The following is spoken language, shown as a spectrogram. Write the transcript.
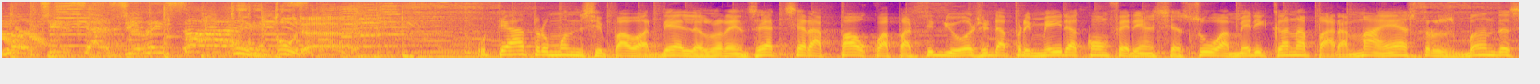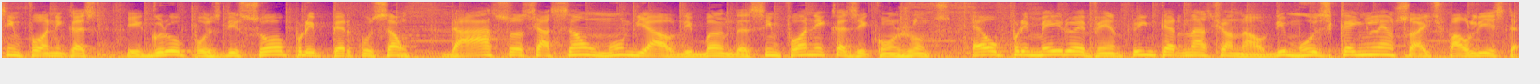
Notícias de Lençóis. Cultura. O Teatro Municipal Adélia Lorenzetti será palco a partir de hoje da primeira Conferência Sul-Americana para Maestros, Bandas Sinfônicas e Grupos de Sopro e Percussão da Associação Mundial de Bandas Sinfônicas e Conjuntos. É o primeiro evento internacional de música em Lençóis Paulista,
